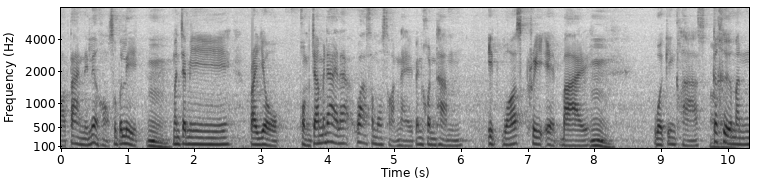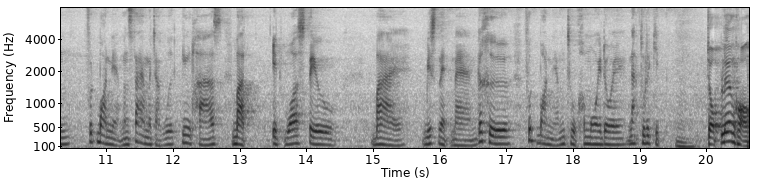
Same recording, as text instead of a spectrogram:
ต่อต้านในเรื่องของซูเปอร์ลีกอืมมันจะมีประโยค ผมจำไม่ได้แล้วว่าสโมสรไหนเป็นคนทำ it was created by อืม working class อ๋อก็คือมันฟุตบอลเนี่ยมันสร้างมาจาก working class but it was still by businessman ก็คือฟุตบอลเนี่ยมันถูกขโมยโดยนักธุรกิจ จบเรื่องของ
